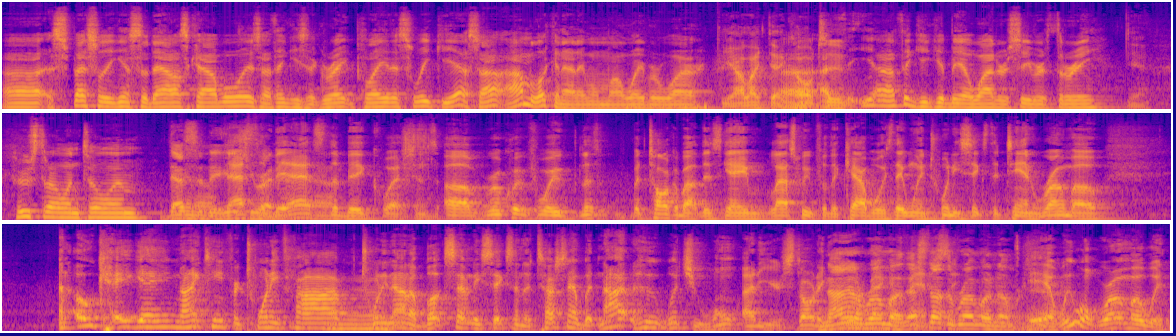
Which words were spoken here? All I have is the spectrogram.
uh, especially against the Dallas Cowboys. I think he's a great play this week. Yes, I, I'm looking at him on my waiver wire. Yeah, I like that Uh, call I too. th- yeah, I think he could be a wide receiver three. Yeah. Who's throwing to him? That's You the big That's issue the right big, now. the big questions. Uh, real quick before we let's but talk about this game last week for the Cowboys, they win twenty six to ten. Romo, an okay game, nineteen for 25, 29, a buck seventy six and a touchdown, but not who what you want out of your starting. Not a Romo. That's not the. Romo number. Yeah, we want Romo with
